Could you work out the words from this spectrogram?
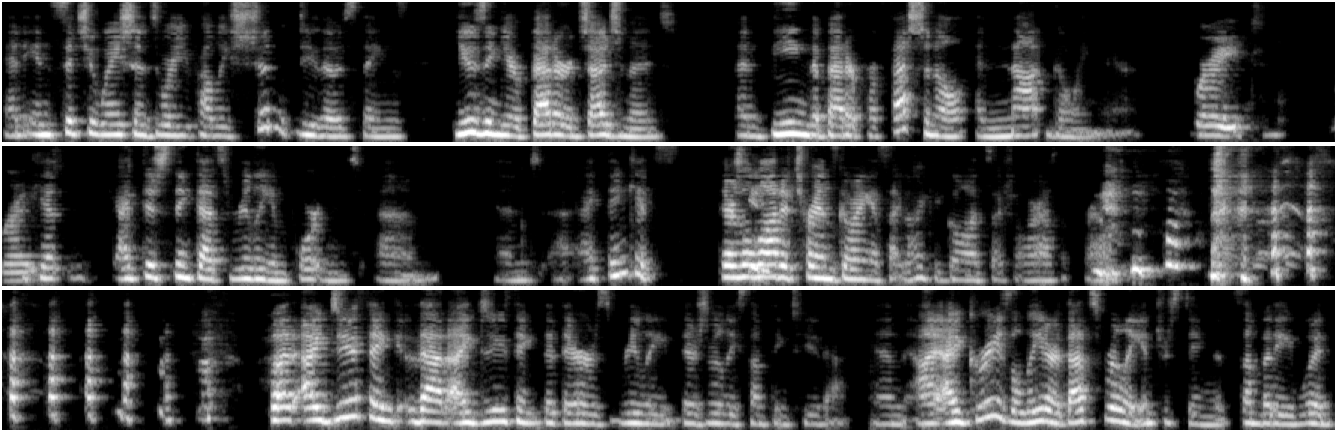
and in situations where you probably shouldn't do those things, using your better judgment and being the better professional and not going there. Right, right. I just think that's really important. Um, and I think it's, there's a lot of trends going. It's like, oh, I could go on sexual harassment but I do think that I do think that there's really there's really something to that, and I, I, agree as a leader. That's really interesting that somebody would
